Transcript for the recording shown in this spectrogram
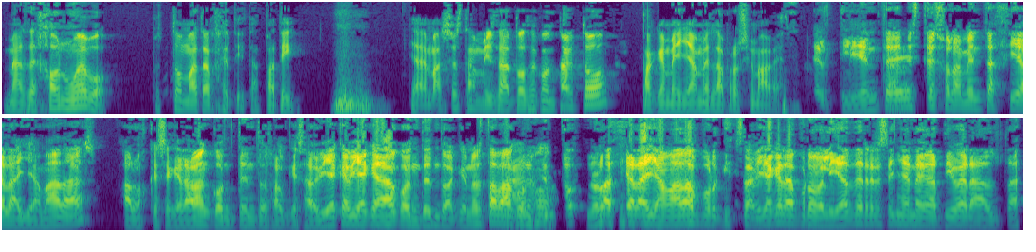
me has dejado nuevo, pues toma tarjetita para ti. Y además están mis datos de contacto para que me llames la próxima vez. El cliente claro. este solamente hacía las llamadas a los que se quedaban contentos. Al que sabía que había quedado contento, al que no estaba claro. contento, no le hacía la llamada porque sabía que la probabilidad de reseña negativa era alta.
